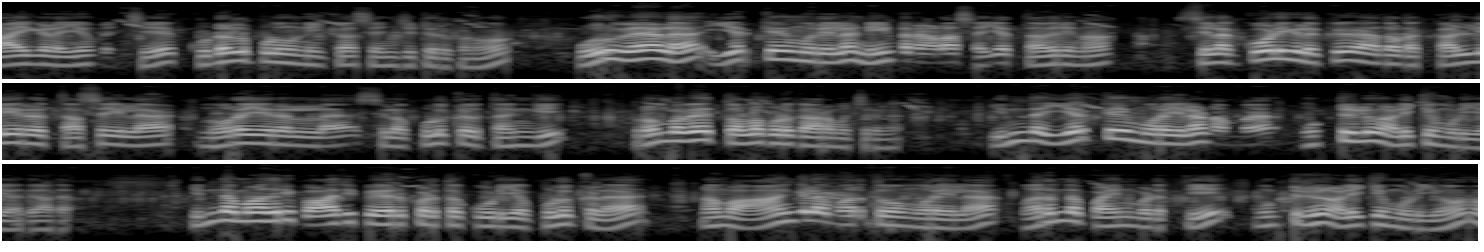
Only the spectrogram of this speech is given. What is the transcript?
காய்களையும் வச்சு குடல் புழு நீக்கம் செஞ்சுட்டு இருக்கணும். ஒருவேளை இயற்கை முறையில் நீண்ட நாளாக செய்ய தவறினா சில கோழிகளுக்கு அதோட கல்லீரல் தசையில் நுரையீரலில் சில புழுக்கள் தங்கி ரொம்பவே தொல்லை கொடுக்க ஆரம்பிச்சிருங்க. இந்த இயற்கை முறையில் நம்ம முற்றிலும் அழிக்க முடியாது அதை. இந்த மாதிரி பாதிப்பு ஏற்படுத்தக்கூடிய புழுக்களை நம்ம ஆங்கில மருத்துவ முறையில் மருந்தை பயன்படுத்தி முற்றிலும் அழிக்க முடியும்.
